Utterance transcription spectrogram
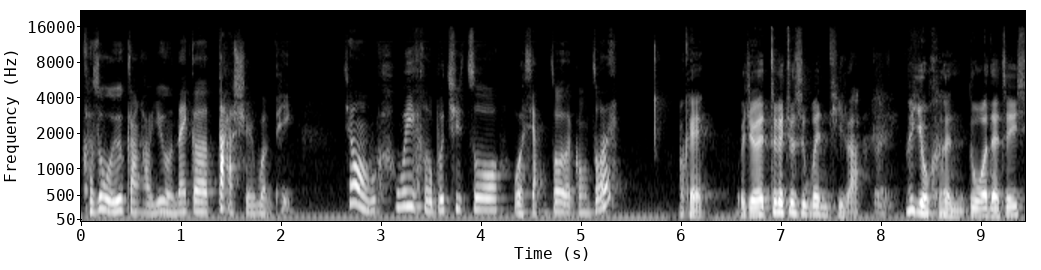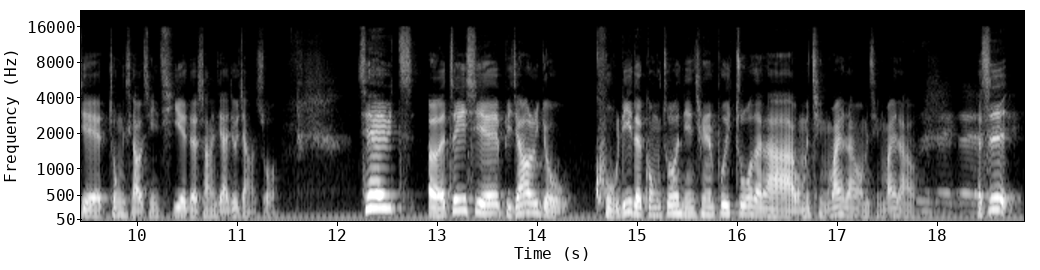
可是我又刚好又有那个大学文凭。像我为何不去做我想做的工作嘞？OK，我觉得这个就是问题啦。对，因为有很多的这些中小型企业的商家就讲说，现在呃这一些比较有苦力的工作，年轻人不会做的啦，我们请外劳，我们请外劳。对对对。可是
